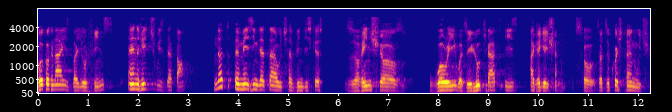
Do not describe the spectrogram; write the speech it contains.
recognized by Alphins, enriched with data, not amazing data which have been discussed. The reinsurers worry, what they look at is aggregation. So that's the question which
